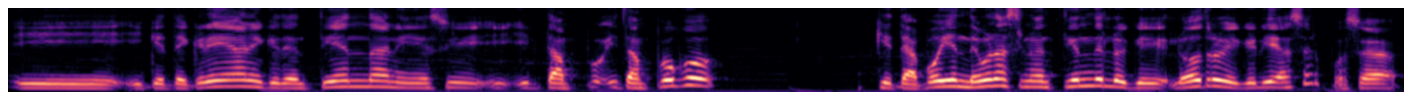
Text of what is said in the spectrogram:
Y, que te crean y que te entiendan y, y, y, tampoco, que te apoyen de una si no entienden lo, que, lo otro que quería hacer, pues o sea,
